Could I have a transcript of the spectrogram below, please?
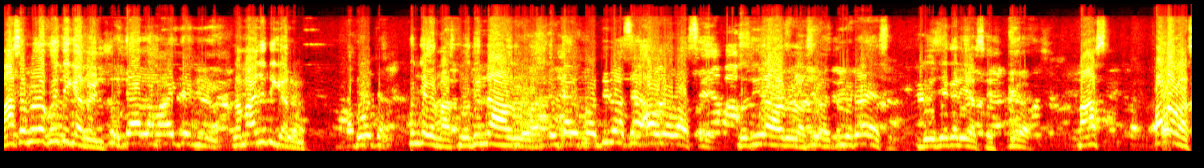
মাছ আপনারা কই থেকে আনেন? না মাছ থেকে আনেন কোন জায়গার মাছ? নদীর না আহরুর মাছ? নদীর আছে আউলার আছে। নদীর আহরুর আছে দুইটাই আছে। দুই জায়গারই আছে। মাছ? পালা মাছ?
